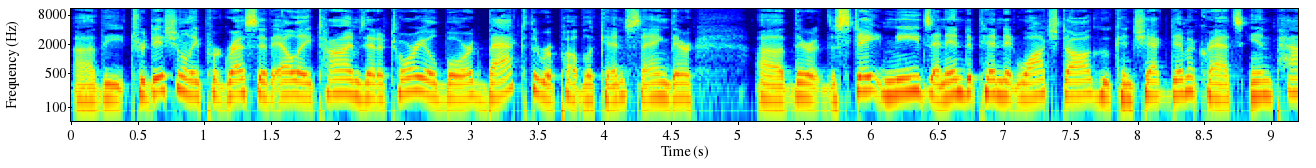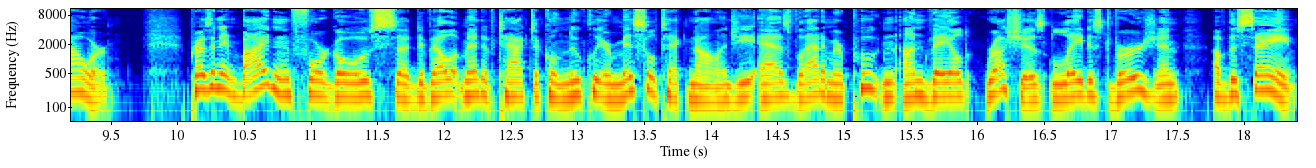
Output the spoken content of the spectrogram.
Uh, the traditionally progressive LA Times editorial board backed the Republicans, saying they're, uh, they're, the state needs an independent watchdog who can check Democrats in power. President Biden foregoes uh, development of tactical nuclear missile technology as Vladimir Putin unveiled Russia's latest version of the same.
